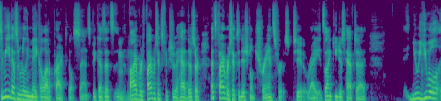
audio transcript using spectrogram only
to me it doesn't really make a lot of practical sense because that's mm-hmm. five or five or six fixtures ahead those are that's five or six additional transfers too right? It's like you just have to you you will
